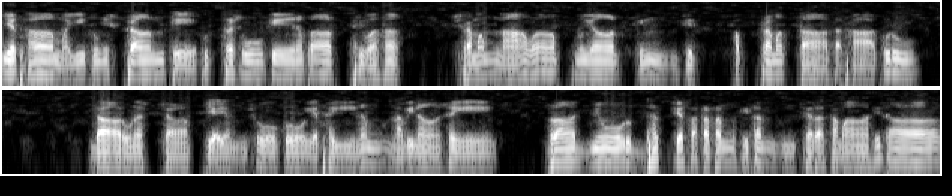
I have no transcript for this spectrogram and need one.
यथा मयि तु निष्क्रान्ते पुत्रशोकेन पार्थिवः। श्रमम् नावाप्नुयात् किञ्चित् अप्रमत्ता तथा कुरु। दारुणश्चाप्ययम् शोको यथैनम् न विनाशये। राज्ञो वृद्धस्य सततम् हितम् चरसमाहिता।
